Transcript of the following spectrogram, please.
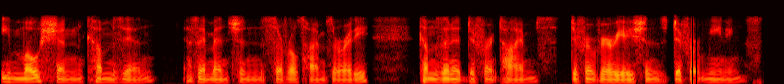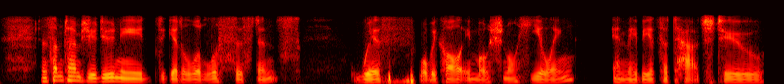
emotion comes in, as I mentioned several times already, comes in at different times, different variations, different meanings. And sometimes you do need to get a little assistance with what we call emotional healing, and maybe it's attached to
